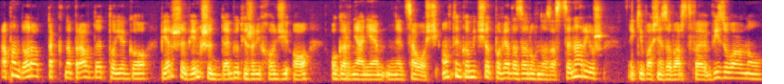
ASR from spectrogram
a Pandora tak naprawdę to jego pierwszy większy debiut, jeżeli chodzi o ogarnianie całości. On w tym komiksie odpowiada zarówno za scenariusz, jak i właśnie za warstwę wizualną,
